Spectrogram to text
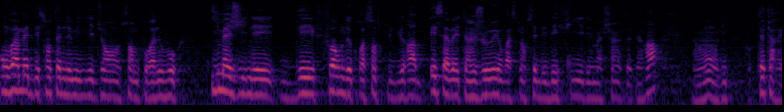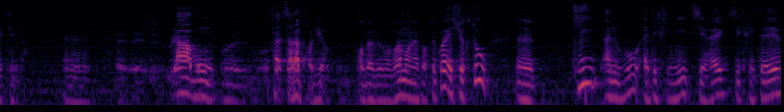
on va mettre des centaines de milliers de gens ensemble pour à nouveau imaginer des formes de croissance plus durables, et ça va être un jeu, et on va se lancer des défis et des machins, etc. À un moment, on dit, il faut peut-être arrêter là. Euh, euh, là, bon, euh, enfin, ça va produire probablement vraiment n'importe quoi, et surtout, qui, à nouveau, a défini ces règles, ces critères,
